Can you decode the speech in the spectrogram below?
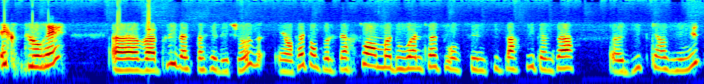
explorer, euh, bah, plus il va se passer des choses. Et en fait, on peut le faire soit en mode one shot où on fait une petite partie comme ça, euh, 10-15 minutes,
